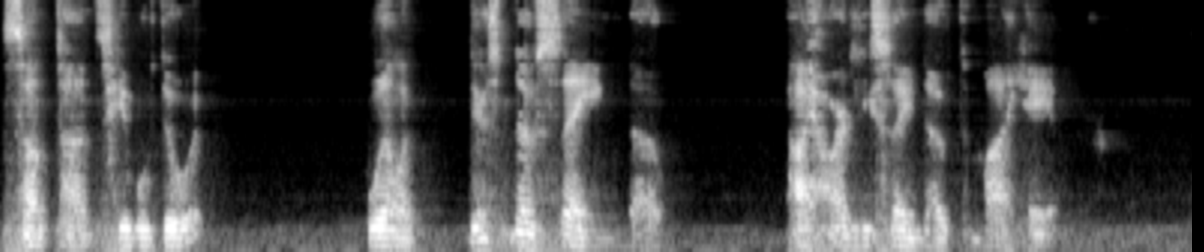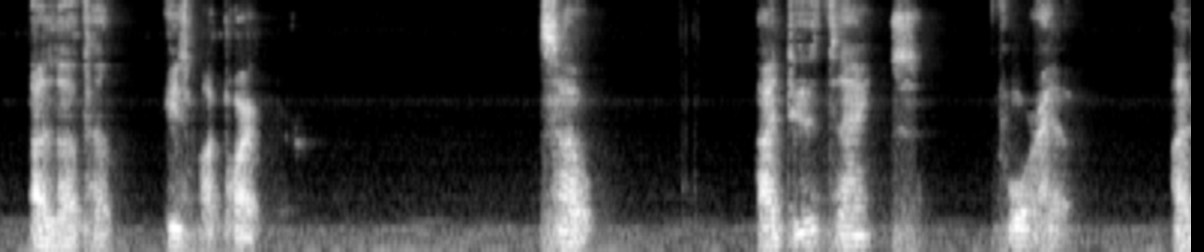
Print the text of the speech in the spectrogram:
Sometimes he will do it Well, There's no saying no. I hardly say no to my handler. I love him. He's my partner. So, I do things for him. I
